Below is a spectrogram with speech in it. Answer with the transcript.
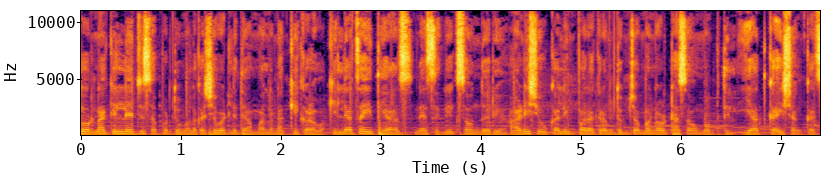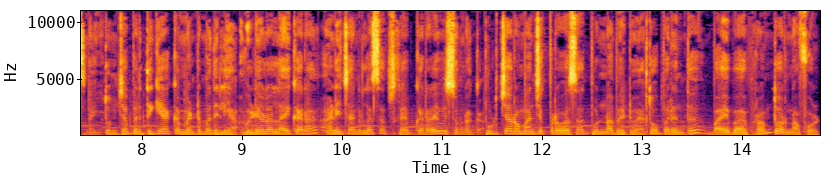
तोरणा किल्ल्याची सफर तुम्हाला कशी वाटली ते आम्हाला नक्की कळवा. किल्ल्याचा इतिहास नैसर्गिक सौंदर्य आणि शिवकालीन पराक्रम तुमच्या मनावर ठसा उमटतील यात काही शंकाच नाही. तुमच्या प्रतिक्रिया कमेंटमध्ये लिहा. व्हिडिओला लाईक करा आणि चॅनलला सबस्क्राईब करायला विसरू नका. पुढच्या रोमांचक प्रवासात पुन्हा भेटूया तोपर्यंत bye bye from Torna fort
